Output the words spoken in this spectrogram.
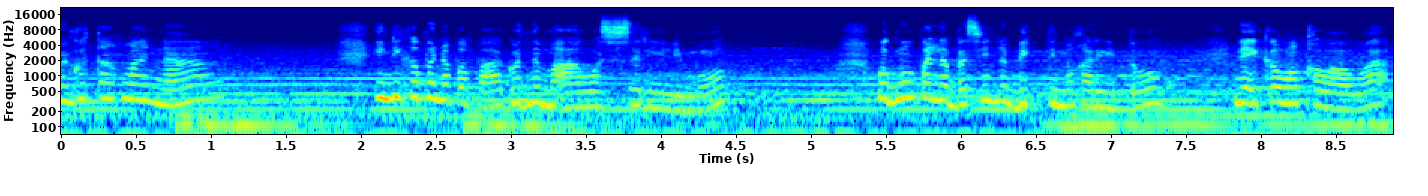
Margo, tama na. Hindi ka ba napapagod na maawa sa sarili mo? Huwag mong palabasin na biktima ka rito, na ikaw ang kawawa.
